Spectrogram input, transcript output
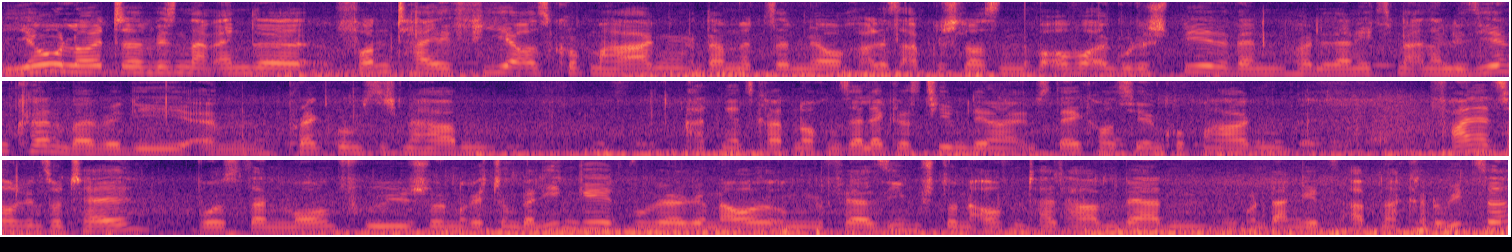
Jo Leute, wir sind am Ende von Teil 4 aus Kopenhagen. Damit sind wir auch alles abgeschlossen. War overall ein gutes Spiel. Wir werden heute da nichts mehr analysieren können, weil wir die ähm, Rooms nicht mehr haben. Hatten jetzt gerade noch ein sehr leckeres Teamdinner im Steakhouse hier in Kopenhagen. Fahren jetzt zurück ins Hotel, wo es dann morgen früh schon Richtung Berlin geht, wo wir genau ungefähr sieben Stunden Aufenthalt haben werden. Und dann geht es ab nach Katowice.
